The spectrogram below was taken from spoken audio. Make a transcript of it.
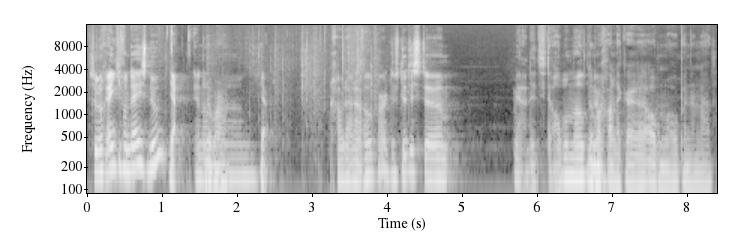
Zullen we nog eentje van deze doen? Ja, en dan doe maar. ehm, Ja. gaan we daar naar over. Dus dit is de, ja, dit is de Doe albumopener. maar gewoon lekker eh, album open inderdaad.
